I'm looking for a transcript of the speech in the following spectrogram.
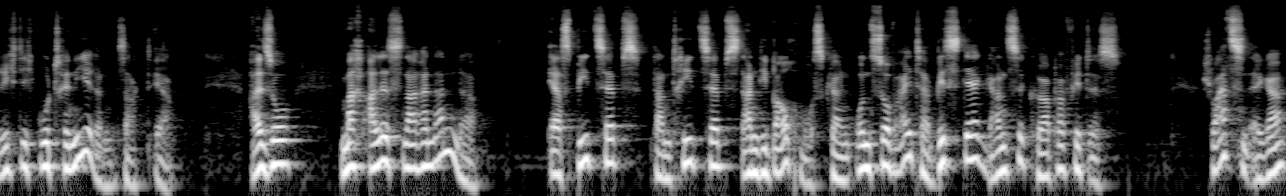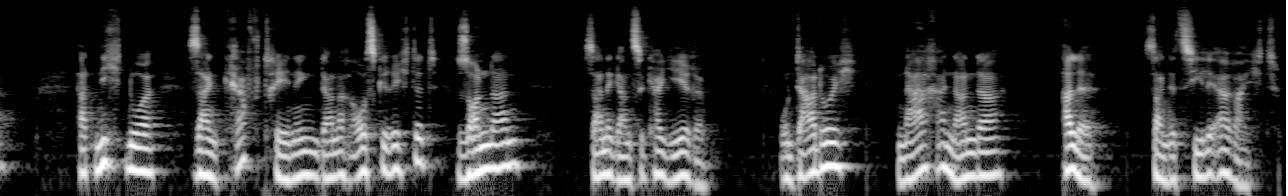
richtig gut trainieren, sagt er. Also mach alles nacheinander. Erst Bizeps, dann Trizeps, dann die Bauchmuskeln und so weiter, bis der ganze Körper fit ist. Schwarzenegger hat nicht nur sein Krafttraining danach ausgerichtet, sondern seine ganze Karriere und dadurch nacheinander alle seine Ziele erreicht.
